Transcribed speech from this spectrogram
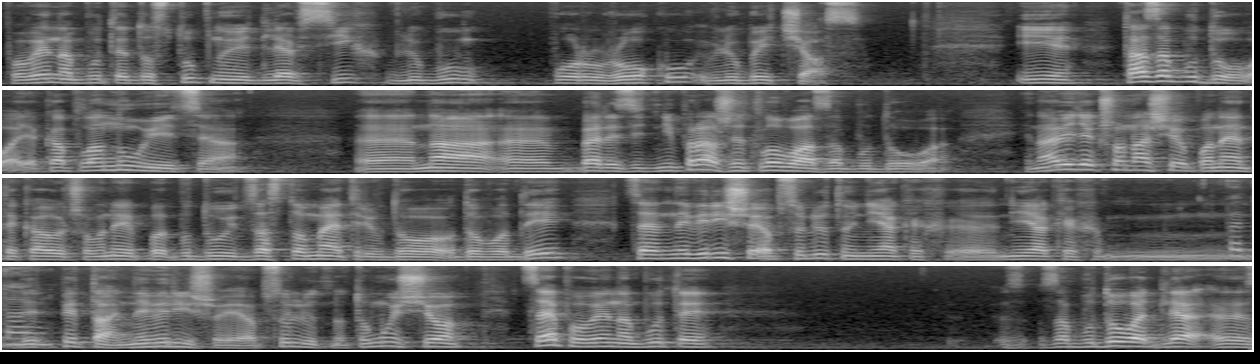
повинна бути доступною для всіх в будь-яку пору року в будь-який час. І та забудова, яка планується на березі Дніпра, житлова забудова. І навіть якщо наші опоненти кажуть, що вони будують за 100 метрів до, до води, це не вирішує абсолютно ніяких, е, ніяких Питань. питань. Не вирішує абсолютно. Тому що це повинна бути забудова для. е,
